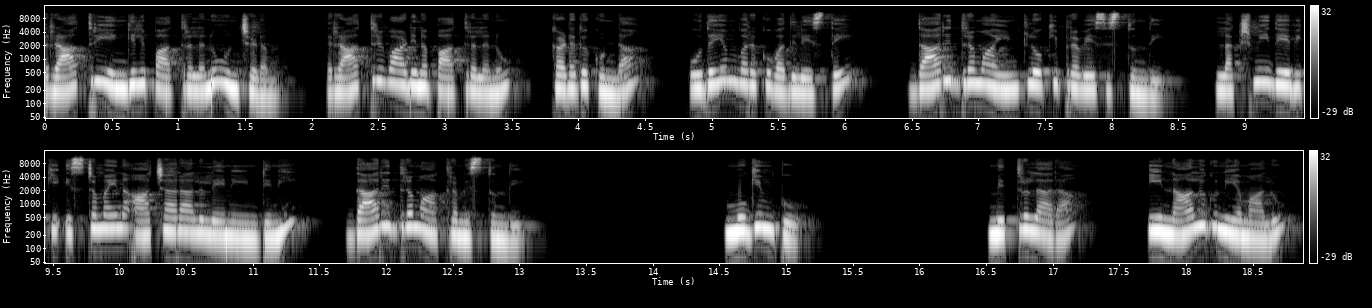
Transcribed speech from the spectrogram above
రాత్రి ఎంగిలి పాత్రలను ఉంచడం. రాత్రి వాడిన పాత్రలను కడగకుండా ఉదయం వరకు వదిలేస్తే దారిద్రం ఆ ఇంట్లోకి ప్రవేశిస్తుంది. లక్ష్మీదేవికి ఇష్టమైన ఆచారాలు లేని ఇంటిని దారిద్రం ఆక్రమిస్తుంది. ముగింపు. మిత్రులారా ఈ నాలుగు నియమాలు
